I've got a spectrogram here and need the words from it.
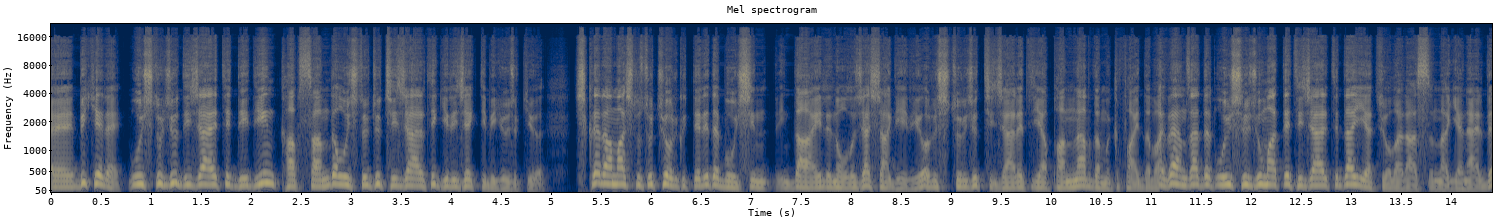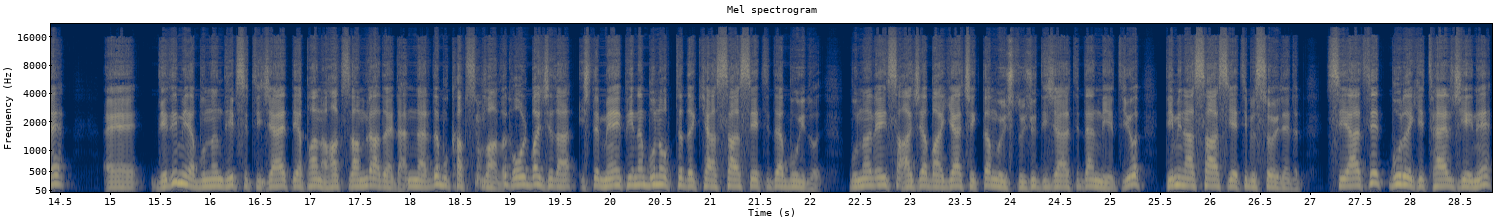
Ee, bir kere uyuşturucu ticareti dediğin kapsamda uyuşturucu ticareti girecek gibi gözüküyor. Çıkar amaçlı suç örgütleri de bu işin dahiline olacak şey geliyor. Uyuşturucu ticareti yapanlar da mı fayda var? Ben zaten uyuşturucu madde ticareti de yatıyorlar aslında genelde. Ee, dedim ya bunların hepsi ticaret yapan haksamlı aday edenler de bu kapsüllerdi. Torbacılar işte MHP'nin bu noktadaki hassasiyeti de buydu. Buna neyse acaba gerçekten uyuşturucu ticaretinden mi yetiyor? Demin hassasiyetimi söyledim. Siyaset buradaki tercihini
